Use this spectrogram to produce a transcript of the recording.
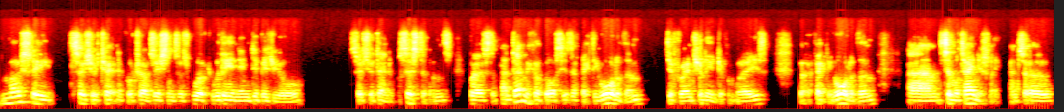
mostly socio-technical transitions has worked within individual socio-technical systems, whereas the pandemic, of course, is affecting all of them differentially in different ways, but affecting all of them um, simultaneously. And so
